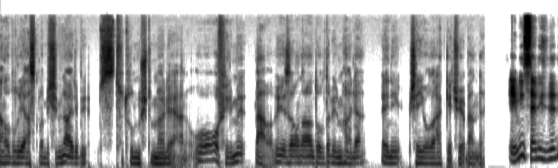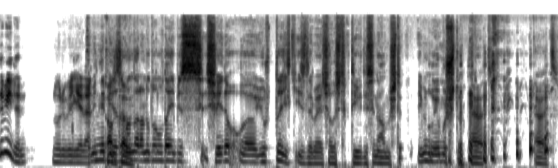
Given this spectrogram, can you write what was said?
Anadolu'yu yansıtma biçimine ayrı bir tutulmuştum öyle yani. O, o filmi ya bir zaman Anadolu'da benim hala iyi şeyi olarak geçiyor bende. Emin sen izledi miydin Nuri Bilge'den? Emin'le bir Tabii, tabii. zamanlar Anadolu'dayı biz şeyde e, yurtta ilk izlemeye çalıştık. DVD'sini almıştık. Emin uyumuştu. Evet. Evet.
